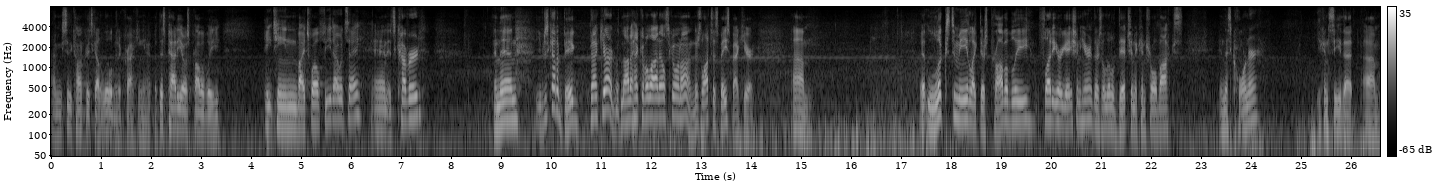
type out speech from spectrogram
Um, you can see the concrete's got a little bit of cracking in it, but this patio is probably 18 by 12 feet, I would say, and it's covered. And then you've just got a big backyard with not a heck of a lot else going on. There's lots of space back here. Um, it looks to me like there's probably flood irrigation here. There's a little ditch and a control box in this corner. You can see that um,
